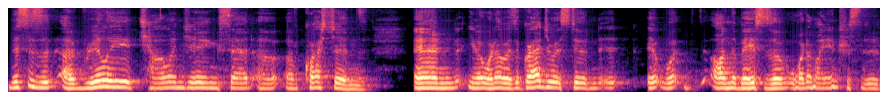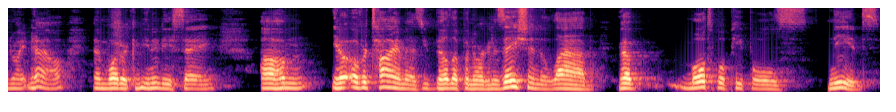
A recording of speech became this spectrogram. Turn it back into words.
This is a, really challenging set of, of questions. And, you know, when I was a graduate student, it, it on the basis of what am I interested in right now and what are communities saying. Um, you know, over time, as you build up an organization, a lab, you have multiple people's needs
